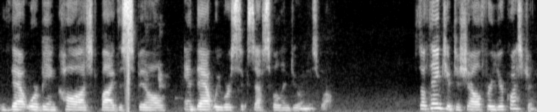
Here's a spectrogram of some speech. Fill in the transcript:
that were being caused by the spill, and that we were successful in doing as well. So thank you, Deshelle, for your question.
